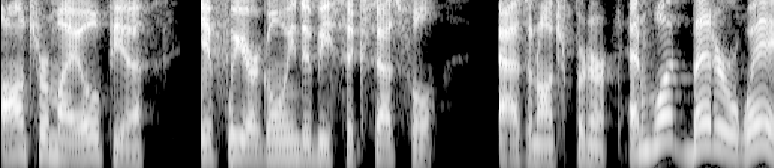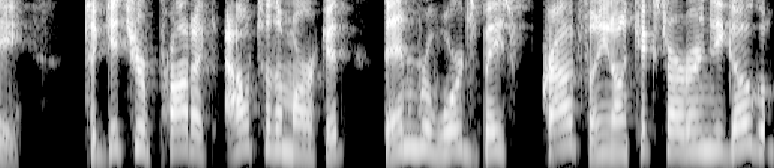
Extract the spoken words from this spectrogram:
entremyopia if we are going to be successful as an entrepreneur. And what better way to get your product out to the market than rewards based crowdfunding on Kickstarter and Indiegogo,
